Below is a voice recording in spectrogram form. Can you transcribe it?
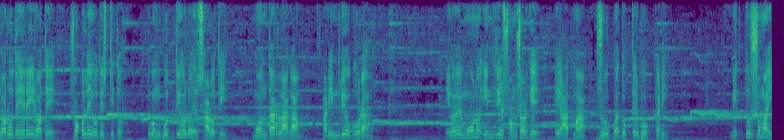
জড় দেহের এই রথে সকলেই অধিষ্ঠিত, এবং বুদ্ধি হলো এর সারথি। মন তার লাগাম, আর ইন্দ্রিয় ঘোড়া এভাবে মন ও ইন্দ্রিয়ের সংসর্গে এই আত্মা সুখ বা দুঃখের ভোগকারী। মৃত্যুর সময়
